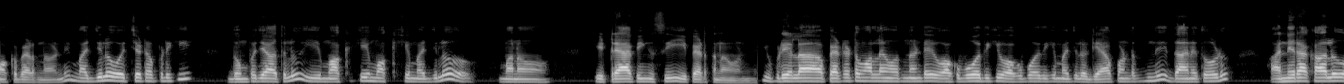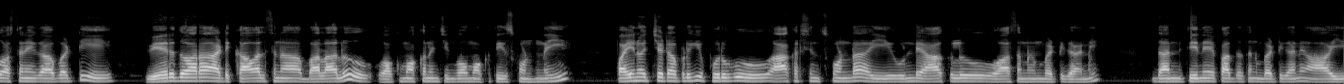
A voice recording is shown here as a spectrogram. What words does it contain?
మొక్క పెడుతున్నామండి. మధ్యలో వచ్చేటప్పటికి దుంప జాతులు ఈ మొక్కకి మొక్కకి మధ్యలో మనం ఈ ట్రాపింగ్స్ ఈ పెడుతున్నామండి. ఇప్పుడు ఇలా పెట్టడం వల్ల ఏమవుతుందంటే ఒక బోధికి ఒక బోధికి మధ్యలో గ్యాప్ ఉంటుంది. దానితోడు అన్ని రకాలు వస్తున్నాయి కాబట్టి వేరు ద్వారా వాటికి కావాల్సిన బలాలు ఒక మొక్క నుంచి ఇంకో మొక్క తీసుకుంటున్నాయి. పైన వచ్చేటప్పటికి పురుగు ఆకర్షించకుండా ఈ ఉండే ఆకులు వాసనను బట్టి కానీ దాన్ని తినే పద్ధతిని బట్టి కానీ ఆ ఈ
